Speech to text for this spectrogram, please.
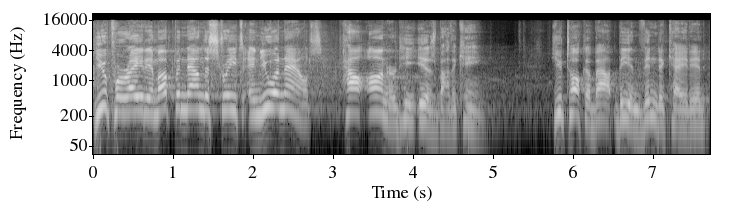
You parade him up and down the streets and you announce how honored he is by the king. You talk about being vindicated.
